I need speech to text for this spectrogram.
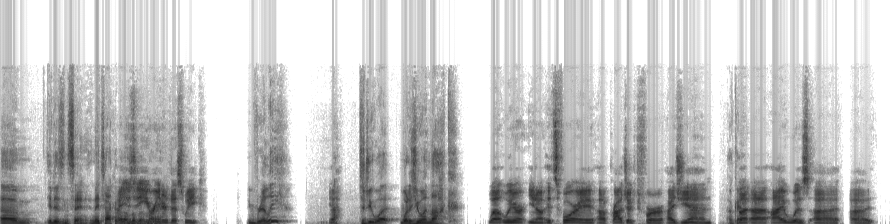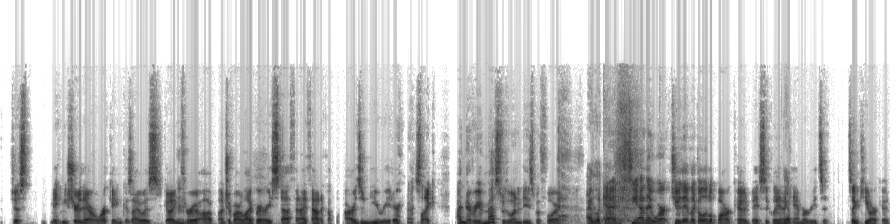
Um, it is insane, and they talk about I it a used an little bit more. e-reader this week. Really? Yeah. To do what? What did you unlock? Well, we are, you know, it's for a, a project for IGN, Okay. but uh, I was uh, uh, just making sure they were working because I was going Hmm. through a bunch of our library stuff and I found a couple cards in e-reader. I was like, I've never even messed with one of these before. I look and I at it, see how they work too. They have like a little barcode basically, and Yep. a camera reads it. It's like a QR code.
